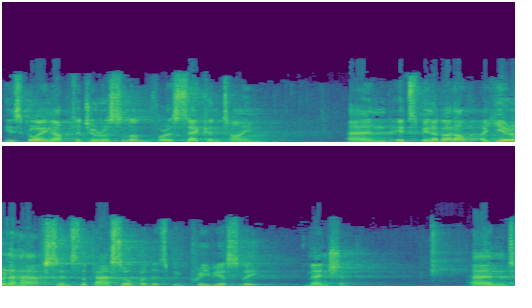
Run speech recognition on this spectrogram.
He's going up to Jerusalem for a second time, and it's been about a, year and a half since the Passover that's been previously mentioned. And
